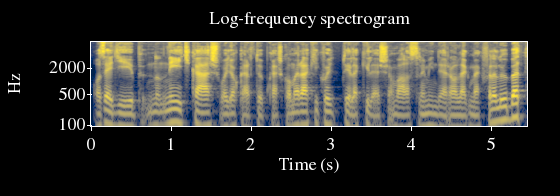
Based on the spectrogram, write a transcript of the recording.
az egyéb 4K-s vagy akár több k kamerákig, hogy tényleg ki lehessen választani mindenre a legmegfelelőbbet,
